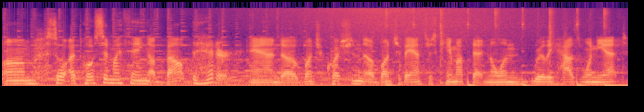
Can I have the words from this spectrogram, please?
Um, so I posted my thing about the header, and a bunch of questions, a bunch of answers came up that no one really has one yet.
